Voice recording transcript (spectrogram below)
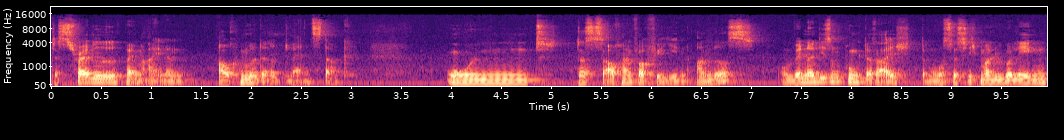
das Straddle, beim einen auch nur der Advanced Duck. Und das ist auch einfach für jeden anders. Und wenn er diesen Punkt erreicht, dann muss er sich mal überlegen,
